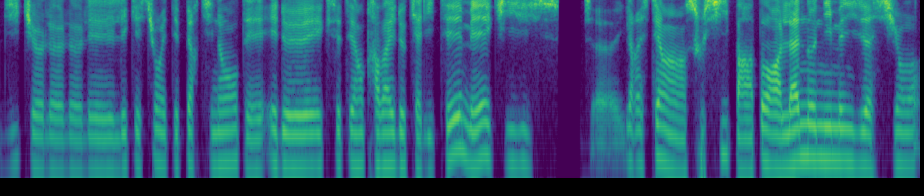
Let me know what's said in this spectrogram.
dit que les, questions étaient pertinentes et, que c'était un travail de qualité, mais qu'il il restait un souci par rapport à l'anonymisation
